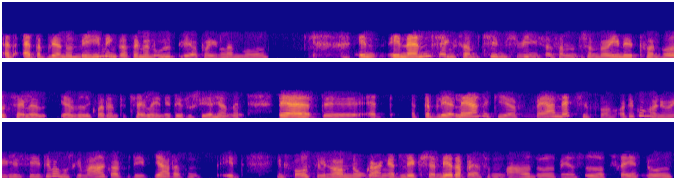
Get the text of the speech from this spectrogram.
at, at der bliver noget mening, der simpelthen udbliver på en eller anden måde. En, en anden ting, som Teams viser, som, som jo egentlig på en måde taler, jeg ved ikke, hvordan det taler ind i det, du siger her, men det er, at, øh, at, at der bliver, lærerne giver færre lektier for, og det kunne man jo egentlig sige, det var måske meget godt, fordi jeg har da sådan et, en forestilling om nogle gange, at lektier netop er sådan meget noget med at sidde og træne noget,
